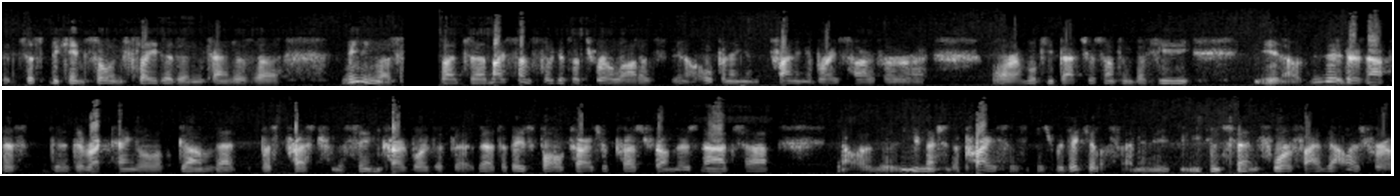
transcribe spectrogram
it just became so inflated and kind of uh, meaningless. But uh, my son still gets a thrill out of you know opening and finding a Bryce Harper or, or a Mookie Betts or something, but he, you know, th- there's not this the, the rectangle of gum that was pressed from the same cardboard that the, that the baseball cards were pressed from. There's not. Uh, you, know, you mentioned the price is, is ridiculous. I mean, you, you can spend four or five dollars for a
